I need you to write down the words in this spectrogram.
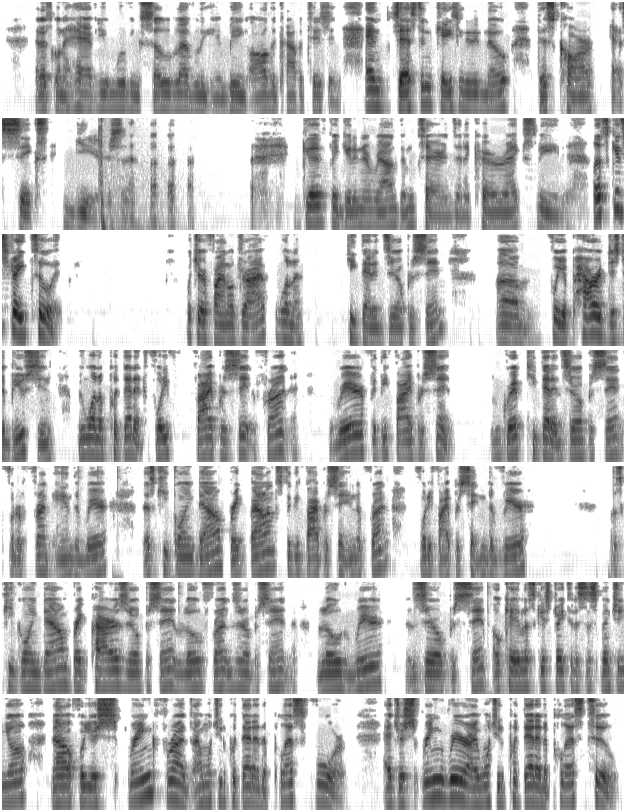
that is going to have you moving so lovely and being all the competition. And just in case you didn't know, this car has six gears. Good for getting around them turns at a correct speed. Let's get straight to it. With your final drive, we want to keep that at 0%. Um, for your power distribution, we want to put that at 45% front, rear 55% grip, keep that at 0% for the front and the rear. Let's keep going down. Brake balance, 55% in the front, 45% in the rear. Let's keep going down. Brake power, 0%. Load front, 0%. Load rear, 0%. Okay, let's get straight to the suspension, y'all. Now, for your spring front, I want you to put that at a plus 4. At your spring rear, I want you to put that at a plus 2.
